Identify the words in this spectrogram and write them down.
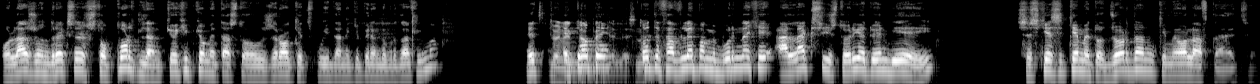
ο Λάζον Drexler στο Portland και όχι πιο μετά στους Rockets που ήταν και πήραν το πρωτάθλημα. Έτσι. Το και τότε, ναι. τότε θα βλέπαμε μπορεί να έχει αλλάξει η ιστορία του NBA σε σχέση και με τον Jordan και με όλα αυτά. Έτσι.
